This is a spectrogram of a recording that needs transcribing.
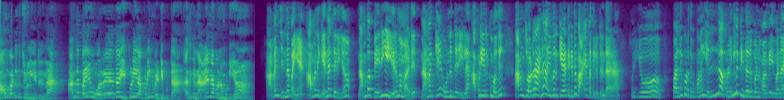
அவன் பாட்டுக்கு சொல்லிக்கிட்டு இருந்தான். அந்த பையன் ஒரே தான் இப்படி அப்படின்னு வெட்டி போட்டான் அதுக்கு நான் என்ன பண்ண முடியும்? அவன் சின்ன பையன் அவனுக்கு என்ன தெரியும்? நம்ம பெரிய எரும மாடு நமக்கே ஒண்ணும் தெரியல. அப்படி இருக்கும்போது அவன் சொல்றான்னு இவர் கேட்டுக்கிட்டு வாயை பத்துக்கிட்டு இருந்தாரா? ஐயோ பள்ளிக்கூடத்துக்கு போனா எல்லா பிள்ளைங்களும் கிண்டல் பண்ணுவாங்க இவனை.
